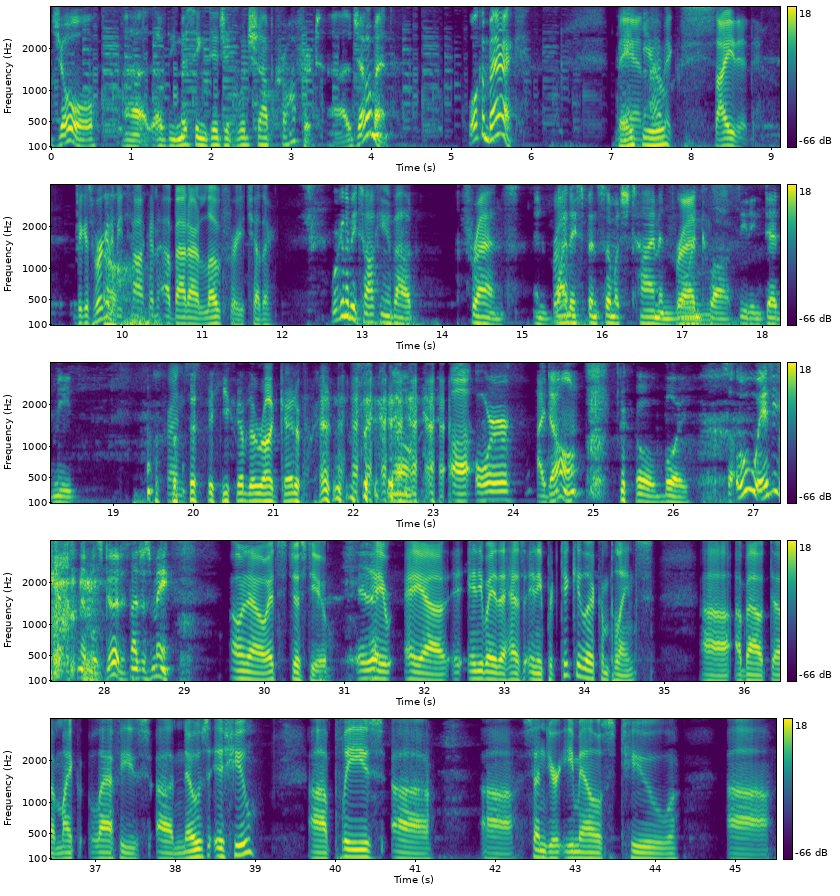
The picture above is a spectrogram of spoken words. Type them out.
Joel, uh, of the Missing Digit Woodshop Crawford. Uh, gentlemen, welcome back. Thank you. I'm excited because we're going to Oh. be talking about our love for each other. We're going to be talking about friends and why they spend so much time in Friends. loincloths eating dead meat. Friends, you have the wrong kind of friends. No. uh, or I don't. oh boy. So, ooh, Izzy's got the sniffles. Good. It's not just me. oh no, it's just you. Is it? Hey, hey, uh, anybody that has any particular complaints uh, about uh, Mike Laffey's uh, nose issue, uh, please uh, uh, send your emails to uh,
